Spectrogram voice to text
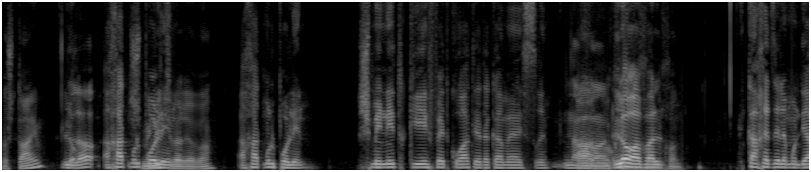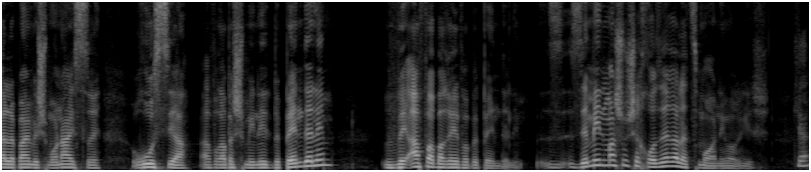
לא שתיים? לא, לא. אחת מול שמינית פולין. ורבע. אחת מול פולין. שמינית כי העיפה את קרואטיה דקה 120. אה, נכון. אוקיי, לא, נכון, אבל- נכון. קח את זה למונדיאל 2018, רוסיה עברה בשמינית בפנדלים, ועפה ברבע בפנדלים. זה זה מין משהו שחוזר על עצמו, אני מרגיש. כן.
